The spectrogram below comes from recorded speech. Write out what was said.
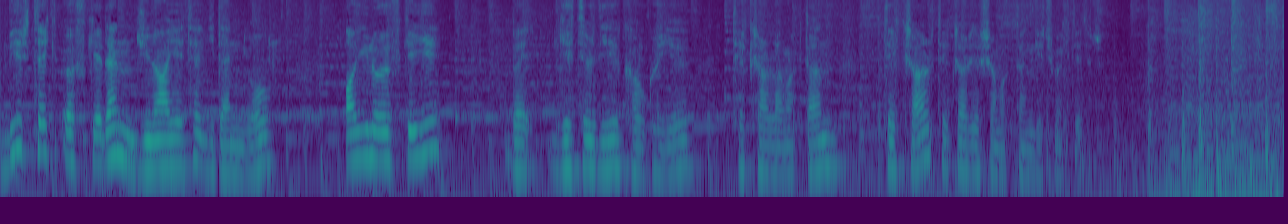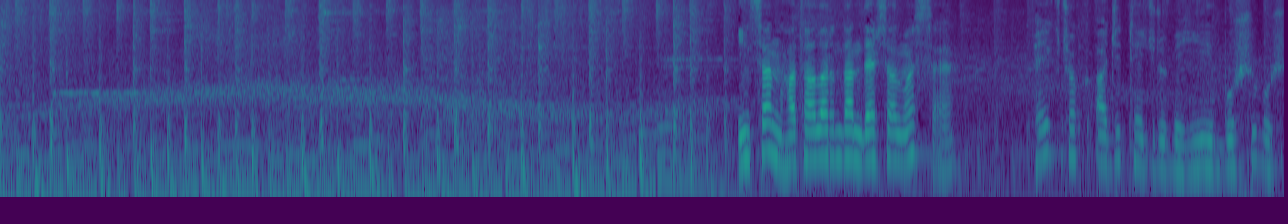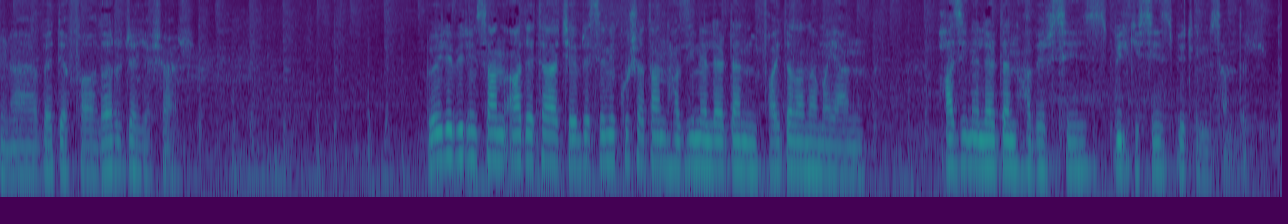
bir tek öfkeden cinayete giden yol, aynı öfkeyi ve getirdiği kavgayı tekrarlamaktan, tekrar tekrar yaşamaktan geçmektedir. İnsan hatalarından ders almazsa pek çok acı tecrübeyi boşu boşuna ve defalarca yaşar. Böyle bir insan adeta çevresini kuşatan hazinelerden faydalanamayan, hazinelerden habersiz, bilgisiz bir insandır.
